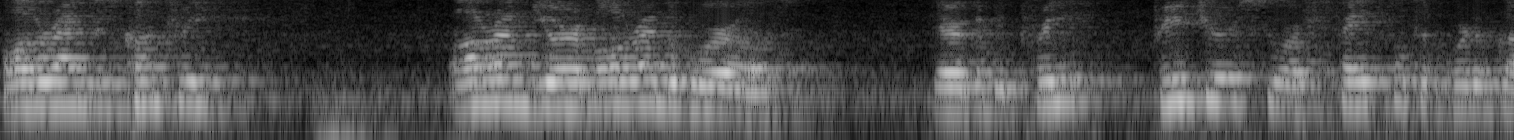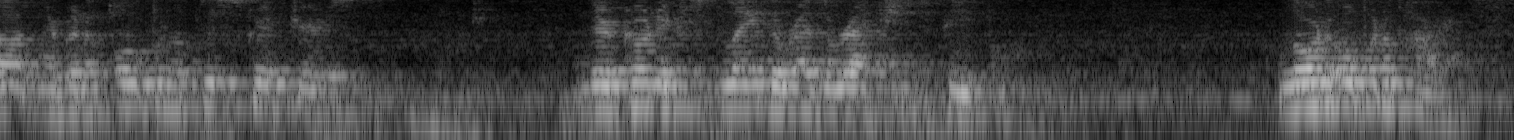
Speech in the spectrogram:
all around this country, all around Europe, all around the world, there are going to be pre- preachers who are faithful to the Word of God, and they're going to open up the Scriptures, and they're going to explain the resurrection to people. Lord, open up hearts.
